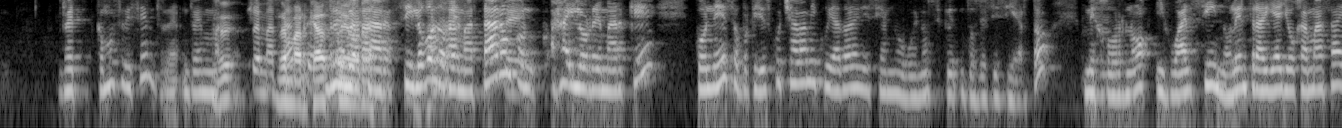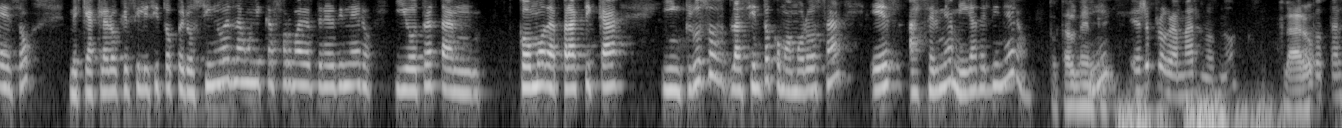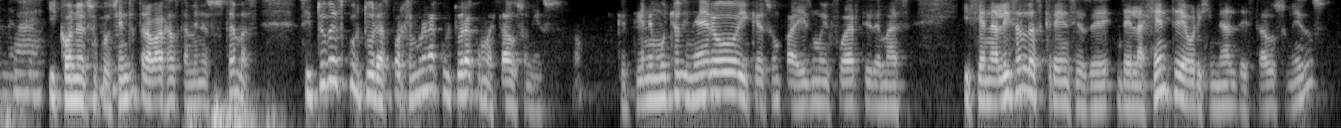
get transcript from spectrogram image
re- ¿cómo se dice? Re- rema- Re- Remataste. Remarcaste. rematar. Sí, luego lo remataron sí. con, ajá, y lo remarqué con eso, porque yo escuchaba a mi cuidadora y decía, no, bueno, sí que- entonces sí es cierto, mejor no, igual sí, no le entraría yo jamás a eso, me queda claro que es ilícito, pero sí no es la única forma de obtener dinero. Y otra tan cómoda, práctica, incluso la siento como amorosa, es hacerme amiga del dinero. Totalmente, Sí. Es reprogramarnos, ¿no? claro. Totalmente. Wow. Y con el subconsciente trabajas también esos temas. Si tú ves culturas, por ejemplo, una cultura como Estados Unidos, ¿no? que tiene mucho dinero y que es un país muy fuerte y demás, y si analizas las creencias de, de la gente original de Estados Unidos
